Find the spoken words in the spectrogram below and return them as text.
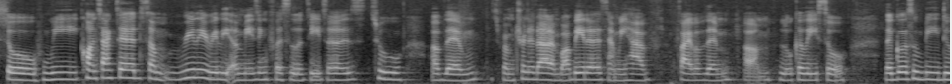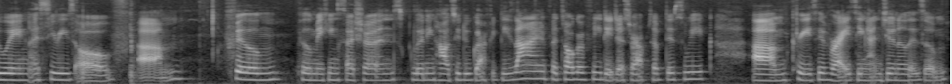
so we contacted some really, really amazing facilitators, two of them from Trinidad and Barbados, and we have five of them um, locally. So the girls will be doing a series of um, film filmmaking sessions, learning how to do graphic design, photography. They just wrapped up this week, um, creative writing and journalism.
